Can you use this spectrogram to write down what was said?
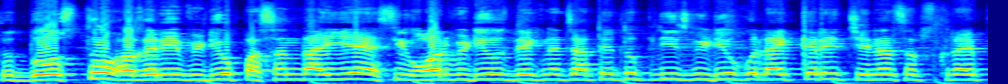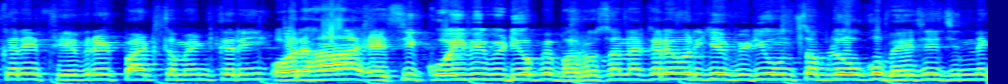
तो दोस्तों अगर ये वीडियो पसंद आई है ऐसी और वीडियोस देखना चाहते हैं तो प्लीज़ वीडियो को लाइक करें चैनल सब्सक्राइब करें फेवरेट पार्ट कमेंट करें और हाँ ऐसी कोई भी वीडियो पे भरोसा ना करें और ये वीडियो उन सब लोगों को भेजें जिनने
